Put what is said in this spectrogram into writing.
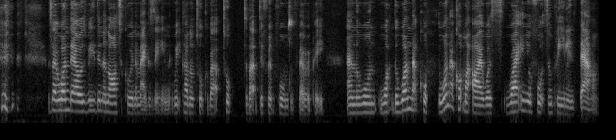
so one day I was reading an article in a magazine which kind of talk about talked about different forms of therapy, and the one, what the one that caught the one that caught my eye was writing your thoughts and feelings down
